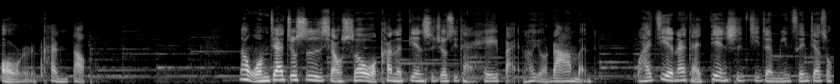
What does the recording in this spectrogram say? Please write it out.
偶尔看到。那我们家就是小时候我看的电视就是一台黑白，然后有拉门，我还记得那台电视机的名称叫做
